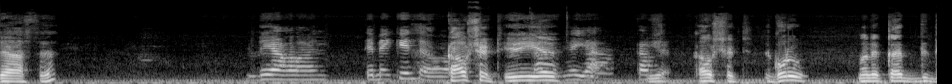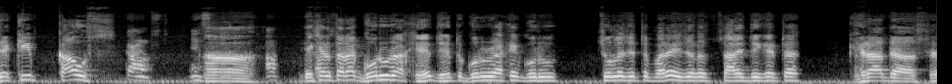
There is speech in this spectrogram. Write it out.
দেওয়া আছে They are, they make it the. yeah, yeah. গরু মানে দে কিপ কাউস এখানে তারা গরু রাখে যেহেতু গরু রাখে গরু চলে যেতে পারে এই জন্য চারিদিকে একটা ঘেরা দেওয়া আছে।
